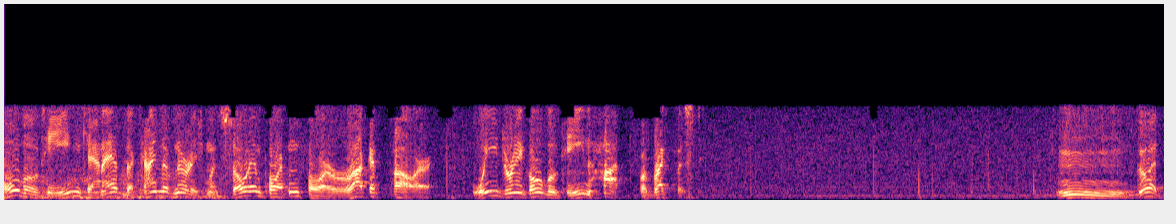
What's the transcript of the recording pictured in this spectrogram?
Ovaltine can add the kind of nourishment so important for rocket power. We drink Ovaltine hot for breakfast. Mmm, good,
